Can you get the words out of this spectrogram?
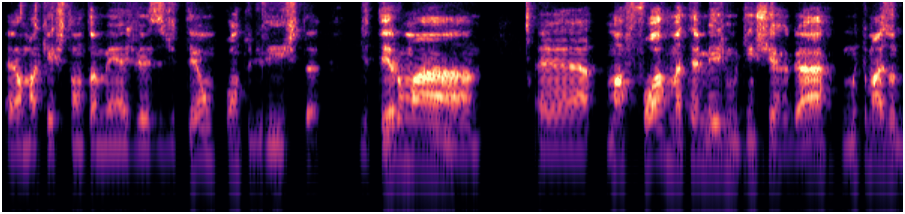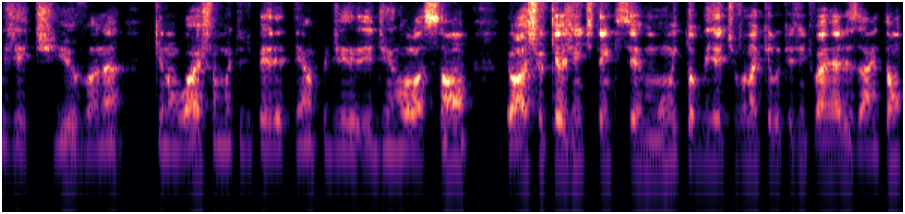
é, uma questão também, às vezes, de ter um ponto de vista, de ter uma, é, uma forma até mesmo de enxergar muito mais objetiva, né? Que não gosta muito de perder tempo e de, de enrolação, eu acho que a gente tem que ser muito objetivo naquilo que a gente vai realizar. Então,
